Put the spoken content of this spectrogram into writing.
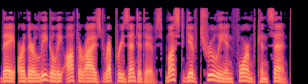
they or their legally authorized representatives must give truly informed consent.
